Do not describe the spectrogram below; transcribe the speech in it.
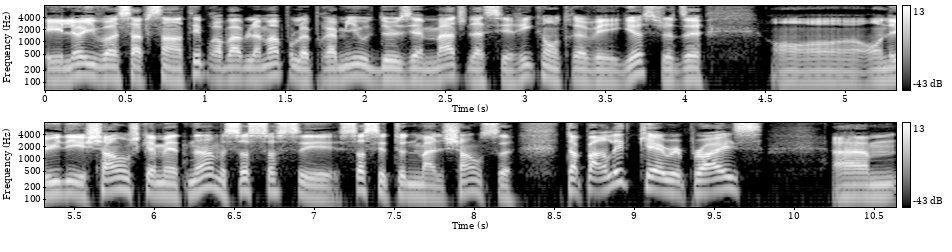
Et là, il va s'absenter probablement pour le premier ou le deuxième match de la série contre Vegas. Je veux dire, on, a eu des chances jusqu'à maintenant, mais ça, ça, c'est, ça, c'est une malchance. Tu as parlé de Carey Price. Euh,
